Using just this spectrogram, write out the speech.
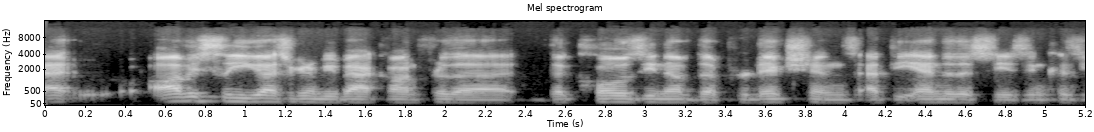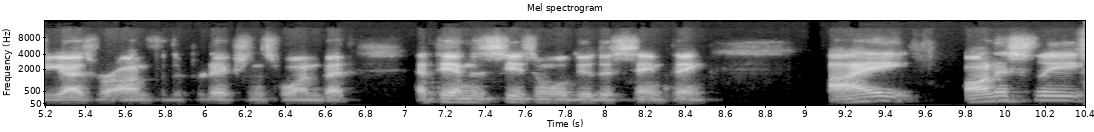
uh, obviously you guys are to be back on for the the closing of the predictions at the end of the season because you guys were on for the predictions one but at the end of the season we'll do the same thing i honestly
